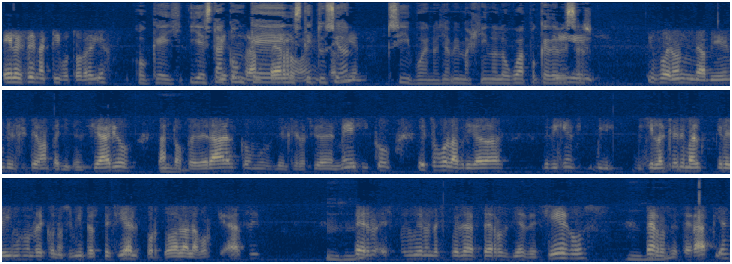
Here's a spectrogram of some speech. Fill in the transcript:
Él está en activo todavía. Ok. ¿Y está Y con qué perro, ¿eh? institución? Sí, bueno, ya me imagino lo guapo que debe y, ser. y fueron también del sistema penitenciario, tanto federal como del de la Ciudad de México. Estuvo la Brigada de Vigilancia Animal, que le dimos un reconocimiento especial por toda la labor que hace. Ujú. Perro- estuvieron la escuela de perros días de ciegos, Perros de terapia,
